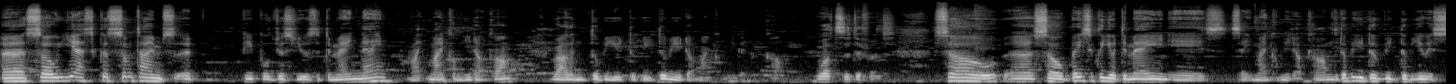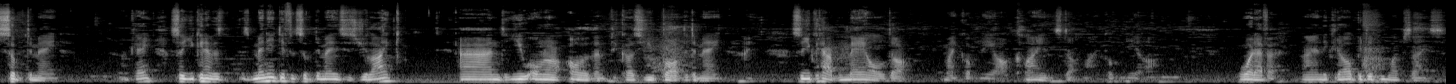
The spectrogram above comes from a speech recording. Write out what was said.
Uh, so yes, because sometimes uh, people just use the domain name, like mycompany.com, rather than www.mycompany.com. What's the difference? So, uh, so basically, your domain is say mycompany.com. The www is subdomain. Okay, so you can have as, as many different subdomains as you like, and you own all of them because you bought the domain. Right? So you could have mail.mycompany or clients.mycompany or whatever, and they could all be different websites.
